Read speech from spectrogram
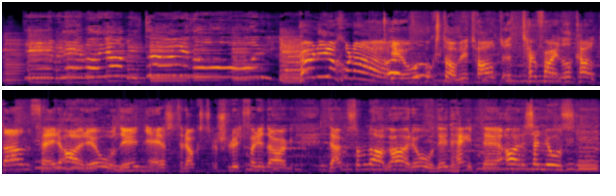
Hör ni jockorna? talt The Final Countdown for Are Odin er straks slutt for i dag. Dem som lagar Are Odin heter Are Seljosen,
